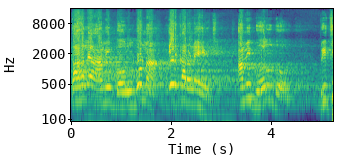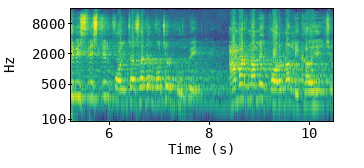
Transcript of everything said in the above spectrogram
তাহলে আমি বলব না, এর কারণে হয়েছে। আমি বলব, পৃথিবী সৃষ্টির পঞ্চাশ হাজার বছর পূর্বে আমার নামে করোনা লেখা হয়েছিল,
